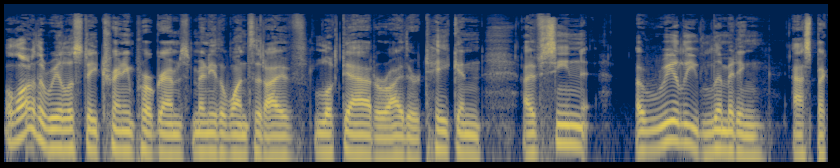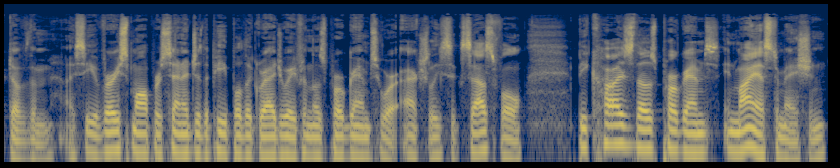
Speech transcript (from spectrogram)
A lot of the real estate training programs, many of the ones that I've looked at or either taken, I've seen a really limiting aspect of them. I see a very small percentage of the people that graduate from those programs who are actually successful because those programs, in my estimation,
